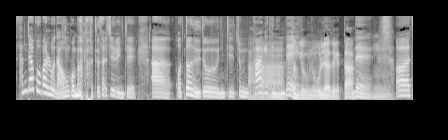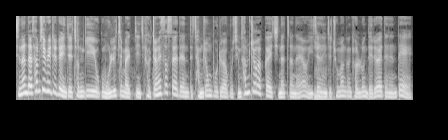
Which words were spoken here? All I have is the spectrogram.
산자부발로 나온 것만 봐도 사실 이제 아 어떤 의도인지 좀 파악이 아, 되는데 전기요금 좀 올려야 되겠다. 네. 음. 아, 지난달 31일에 이제 전기 요금 올릴지 말지 결정했었어야 되는데 잠정 보류하고 지금 3주 가까이 지났잖아요. 이제는 음. 이제 조만간 결론 내려야 되는데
